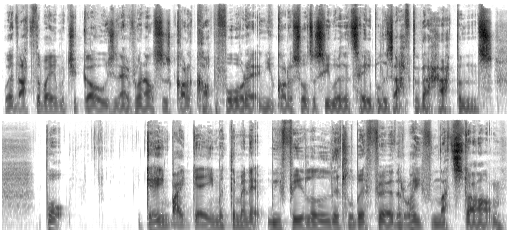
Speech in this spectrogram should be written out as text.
where that's the way in which it goes, and everyone else has got a cop for it, and you've got to sort of see where the table is after that happens. But game by game at the minute, we feel a little bit further away from that starting.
